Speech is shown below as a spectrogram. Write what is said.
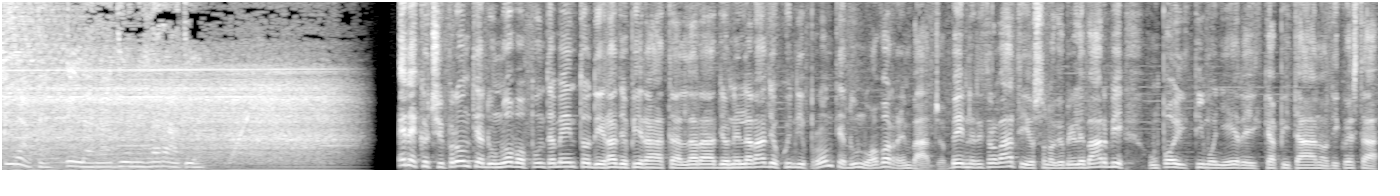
Pirata, la radio nella radio. Ed eccoci pronti ad un nuovo appuntamento di Radio Pirata, la radio nella radio, quindi pronti ad un nuovo arrembaggio. Ben ritrovati, io sono Gabriele Barbi, un po' il timoniere, il capitano di questa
